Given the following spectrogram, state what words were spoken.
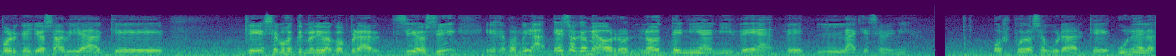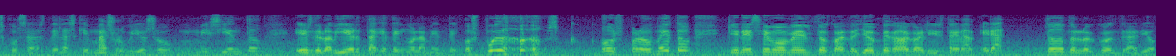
porque yo sabía que, que ese bote me lo iba a comprar sí o sí. Y dije, pues mira, eso que me ahorro, no tenía ni idea de la que se venía. Os puedo asegurar que una de las cosas de las que más orgulloso me siento es de lo abierta que tengo la mente. Os puedo, os, os prometo que en ese momento, cuando yo empezaba con el Instagram, era todo lo contrario.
